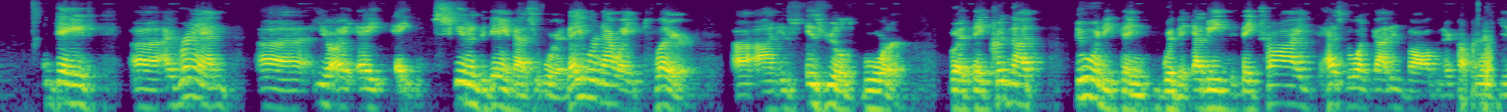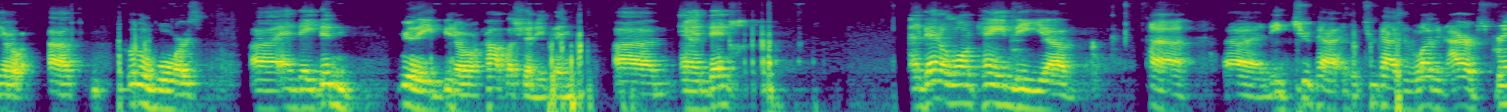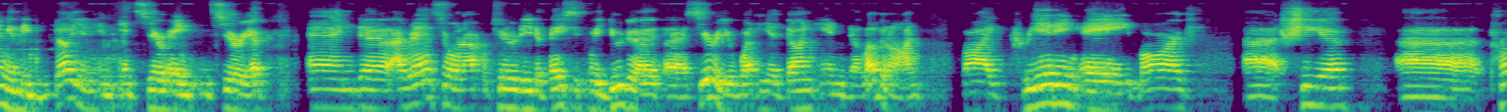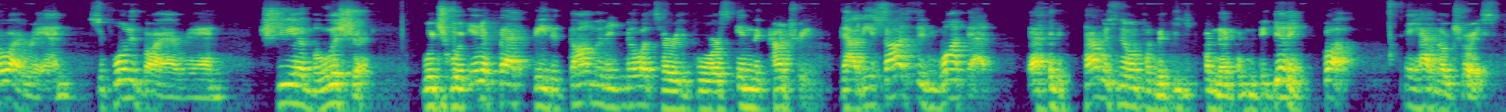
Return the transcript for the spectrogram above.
gave uh, Iran, uh, you know, a, a, a, skin in the game, as it were. They were now a player uh, on Israel's border, but they could not do anything with it. I mean, they tried. Hezbollah got involved in a couple of, you know, uh, little wars, uh, and they didn't really, you know, accomplish anything. Um, and then, and then along came the uh, the, 2000, the 2011 Arab Spring and the rebellion in, in, Syria, in, Syria. And uh, Iran saw an opportunity to basically do to uh, Syria what he had done in Lebanon by creating a large uh, Shia uh, pro Iran, supported by Iran, Shia militia, which would in effect be the dominant military force in the country. Now, the Assads didn't want that that was known from the from the from the beginning, but they had no choice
